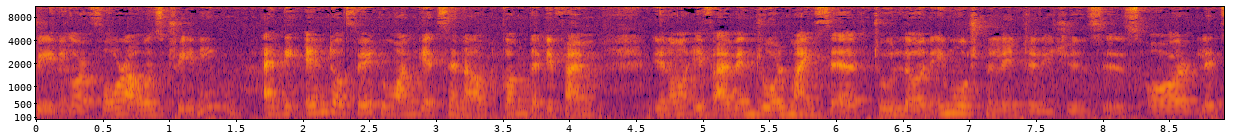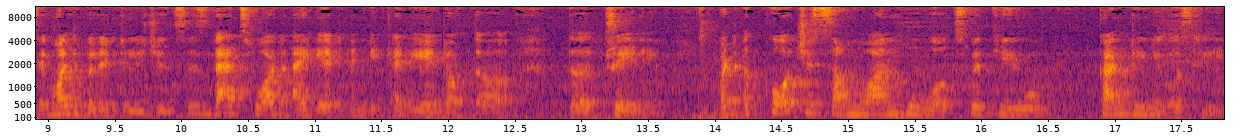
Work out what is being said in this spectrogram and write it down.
training or a four hours training. At the end of it, one gets an outcome that if I'm, you know, if I've enrolled myself to learn emotional intelligences or let's say multiple intelligences, that's what I get the, at the end of the the training. But a coach is someone who works with you continuously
